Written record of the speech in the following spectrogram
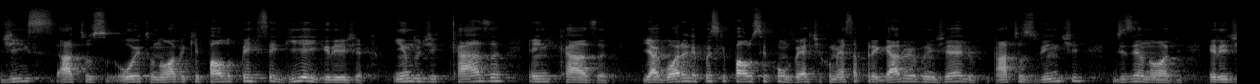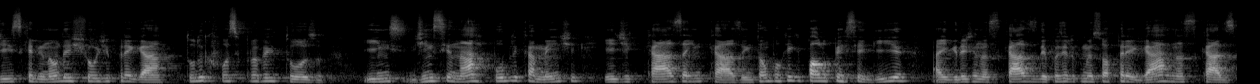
diz, Atos 8, 9, que Paulo perseguia a igreja, indo de casa em casa. E agora, depois que Paulo se converte e começa a pregar o Evangelho, Atos 20, 19, ele diz que ele não deixou de pregar tudo que fosse proveitoso e de ensinar publicamente e de casa em casa. Então, por que, que Paulo perseguia a igreja nas casas? Depois ele começou a pregar nas casas,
